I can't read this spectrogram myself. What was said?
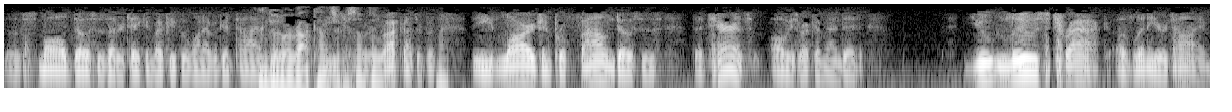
the small doses that are taken by people who want to have a good time And go to a rock concert or go to a something. rock concert, but Right. the large and profound doses that Terence always recommended, you lose track of linear time,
